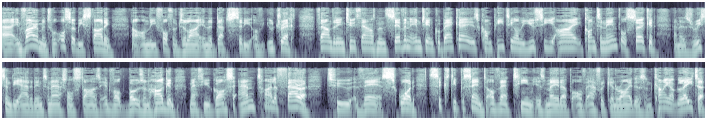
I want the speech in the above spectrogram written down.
uh, Environment will also be starting uh, on the 4th of July in the Dutch city of Utrecht. Founded in 2007, MTN Qhubeka is competing on the UCI Continental Circuit and has recently added international stars Edvald Boasson-Hagen, Matthew Goss and Tyler Farrar to their squad. 60% of that team is is made up of African riders. And coming up later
